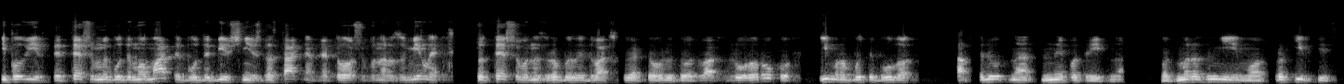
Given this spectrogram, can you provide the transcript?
І повірте, те, що ми будемо мати, буде більш ніж достатньо для того, щоб вони розуміли, що те, що вони зробили 24 лютого 2022 року, їм робити було абсолютно не потрібно. От ми розуміємо про кількість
